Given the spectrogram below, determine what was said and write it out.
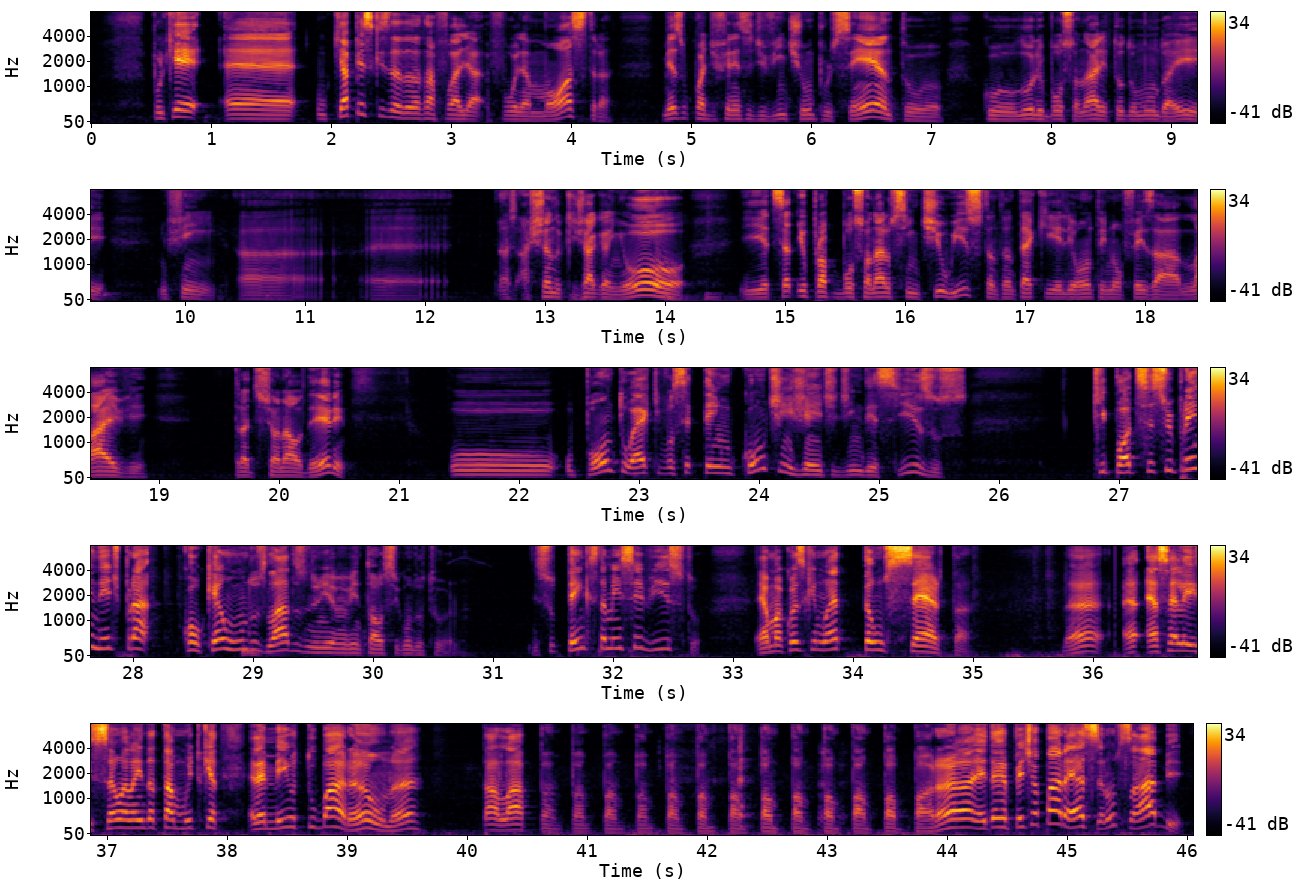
Porque é, o que a pesquisa da Datafolha Folha mostra, mesmo com a diferença de 21%, com o Lula e o Bolsonaro e todo mundo aí, enfim, a- é, ach- achando que já ganhou e etc. E o próprio Bolsonaro sentiu isso, tanto até que ele ontem não fez a live tradicional dele. O, o ponto é que você tem um contingente de indecisos que pode ser surpreendente para qualquer um dos lados no eventual segundo turno. Isso tem que também ser visto. É uma coisa que não é tão certa. Né? E- Essa eleição ela ainda tá muito quieta. Ela é meio tubarão, né? Tá lá, pam, pam, pam, pam, pam, pam, pam, pam, pam, pam, pam, pam, e de repente aparece, você não sabe.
